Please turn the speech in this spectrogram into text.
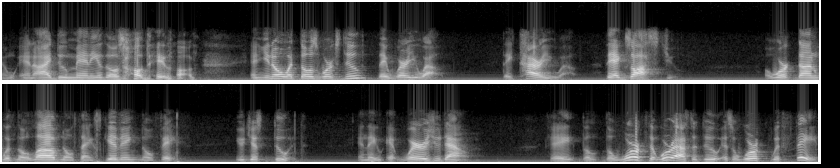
And, and I do many of those all day long. And you know what those works do? They wear you out, they tire you out, they exhaust you. A work done with no love, no thanksgiving, no faith. You just do it. And they, it wears you down. Okay? The, the work that we're asked to do is a work with faith,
